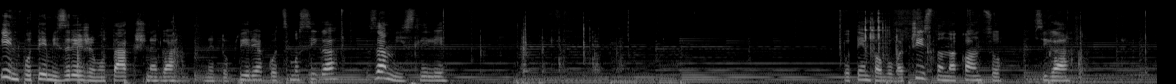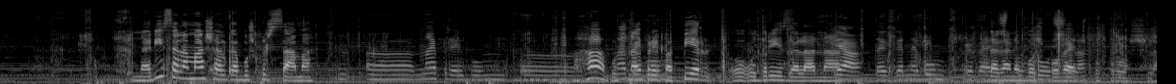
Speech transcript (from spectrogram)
In potem izrežemo takšnega netopirja, kot smo si ga zamislili. Potem pa bova čisto na koncu si ga narisala, Maša, ali ga boš kar sama? Najprej bom. Uh, Aha, boš najprej bom- papir odrezala na... Ja, da ga ne bom preveč. da ga ne boš poveč potrošila.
